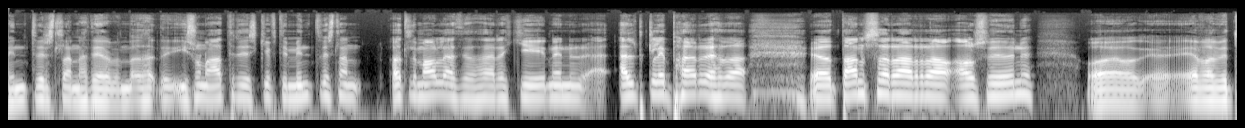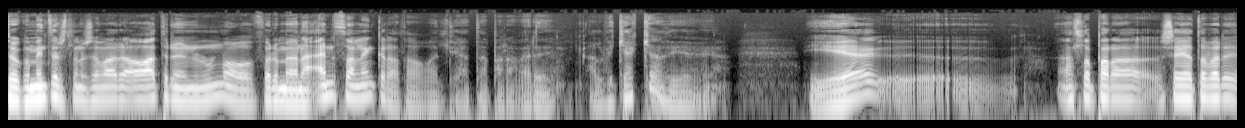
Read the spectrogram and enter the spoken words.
myndvinslan að, í svona atriði skiptir myndvinslan öllum álega því að það er ekki eldgleipar eða, eða dansarar á, á sviðinu. Og ef við tökum myndvinslanu sem var á atriðinu núna og förum með hana ennþá lengra þá held ég að þetta bara verði alveg gekkja því ég, ég ætla bara að segja að þetta verði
